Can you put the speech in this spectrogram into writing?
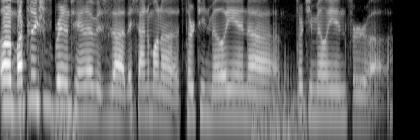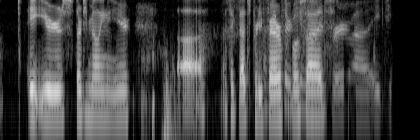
um, my prediction for Brandon Tanev is that they signed him on a thirteen million, uh, thirteen million for uh eight years, thirteen million a year. Uh, I think that's pretty I fair for both sides. For, uh, 18.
